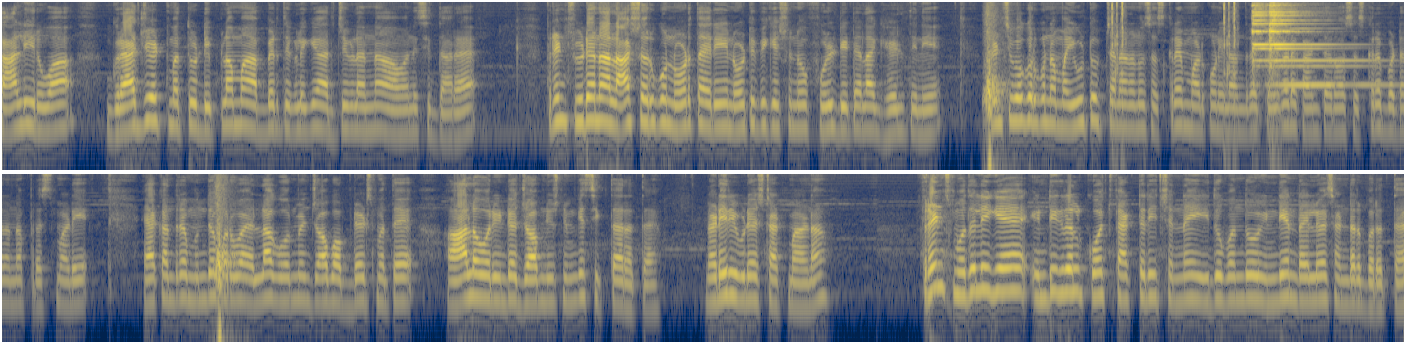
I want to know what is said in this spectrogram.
ಖಾಲಿ ಇರುವ ಗ್ರ್ಯಾಜುಯೇಟ್ ಮತ್ತು ಡಿಪ್ಲೊಮಾ ಅಭ್ಯರ್ಥಿಗಳಿಗೆ ಅರ್ಜಿಗಳನ್ನು ಆಹ್ವಾನಿಸಿದ್ದಾರೆ. ಫ್ರೆಂಡ್ಸ್ ವಿಡಿಯೋನ ಲಾಸ್ಟ್ವರೆಗೂ ನೋಡ್ತಾ ಇರಿ ನೋಟಿಫಿಕೇಷನು ಫುಲ್ ಡೀಟೇಲಾಗಿ ಹೇಳ್ತೀನಿ. ಫ್ರೆಂಡ್ಸ್ ಇವಾಗವರೆಗೂ ನಮ್ಮ ಯೂಟ್ಯೂಬ್ ಚಾನಲನ್ನು ಸಬ್ಸ್ಕ್ರೈಬ್ ಮಾಡ್ಕೊಂಡಿಲ್ಲ ಅಂದರೆ ಕೆಳಗಡೆ ಕಾಣ್ತಾ ಇರುವ ಸಬ್ಸ್ಕ್ರೈಬ್ ಬಟನನ್ನು ಪ್ರೆಸ್ ಮಾಡಿ. ಯಾಕಂದರೆ ಮುಂದೆ ಬರುವ ಎಲ್ಲ ಗೌರ್ಮೆಂಟ್ ಜಾಬ್ ಅಪ್ಡೇಟ್ಸ್ ಮತ್ತು all over India job news ನಿಮಗೆ ಸಿಗ್ತಾ ಇರುತ್ತೆ. ನಡೀರಿ, ವಿಡಿಯೋ ಸ್ಟಾರ್ಟ್ ಮಾಡೋಣ. ಫ್ರೆಂಡ್ಸ್ ಮೊದಲಿಗೆ ಇಂಟಿಗ್ರಲ್ ಕೋಚ್ ಫ್ಯಾಕ್ಟರಿ ಚೆನ್ನೈ ಇದು ಬಂದು ಇಂಡಿಯನ್ ರೈಲ್ವೇಸ್ ಅಂಡರ್ ಬರುತ್ತೆ.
